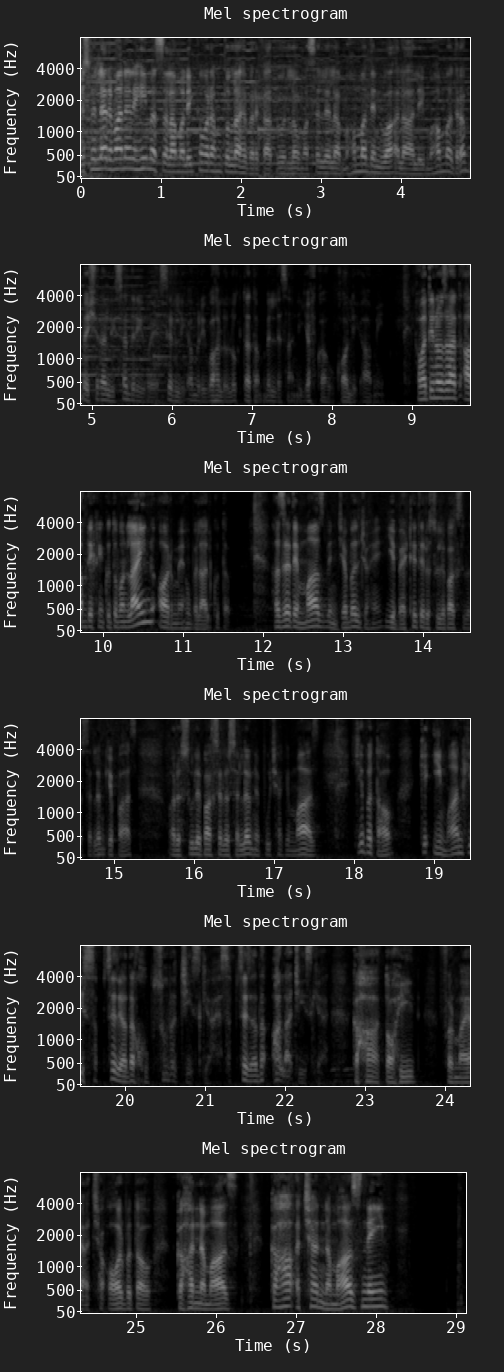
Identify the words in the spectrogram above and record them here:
अला अला ली सदरी अमरी। हज़रात, आप देख रहे हैं और मैं हूँ हज़रत माज बिन जबल जो हैं, ये बैठे थे रसूल पाक वसल्लम के पास और रसूल पाक वसल्लम ने पूछा कि, माज, ये बताओ कि ईमान की सबसे ज़्यादा खूबसूरत चीज़ क्या है? सबसे ज़्यादा आला चीज़ क्या है? कहा, तोहीद। फरमाया अच्छा और बताओ। कहा, नमाज़। कहा अच्छा नमाज़ नहीं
